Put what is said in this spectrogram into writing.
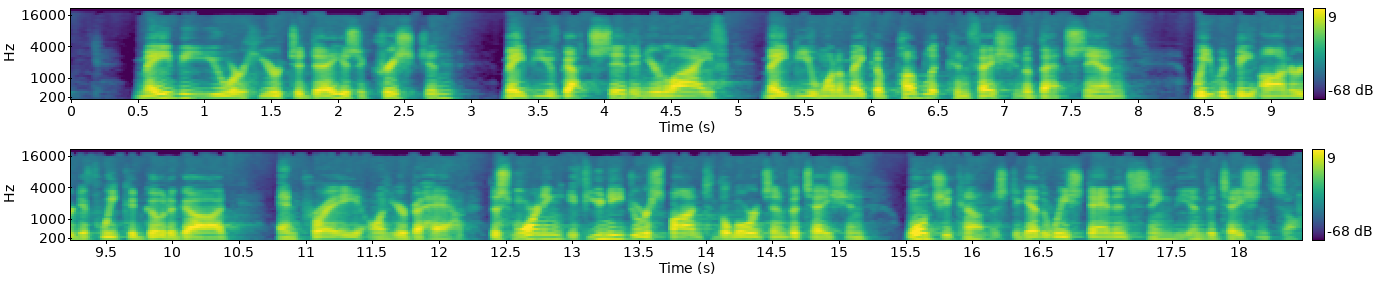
Maybe you are here today as a Christian. Maybe you've got sin in your life. Maybe you want to make a public confession of that sin. We would be honored if we could go to God and pray on your behalf. This morning, if you need to respond to the Lord's invitation, won't you come as together we stand and sing the invitation song?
